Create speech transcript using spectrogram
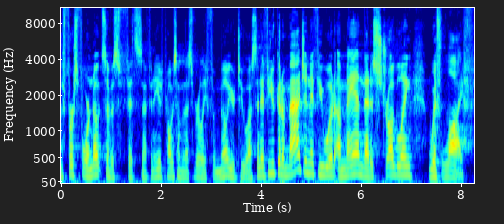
the first four notes of his fifth symphony is probably something that's really familiar to us. And if you could imagine, if you would, a man that is struggling with life,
